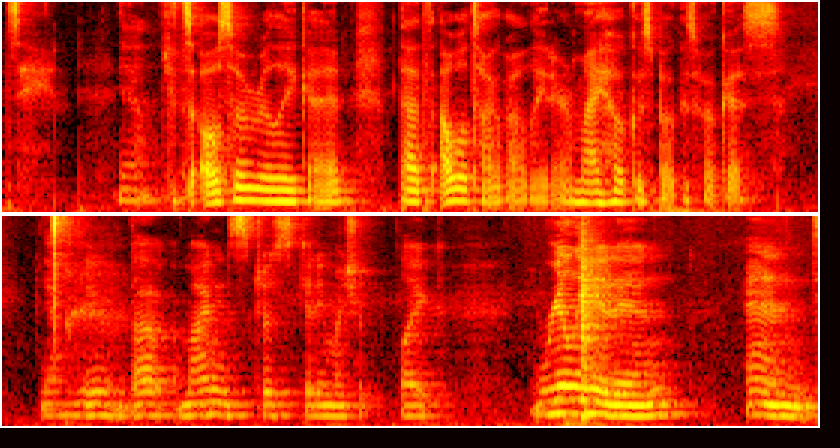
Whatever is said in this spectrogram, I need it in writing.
insane. Yeah It's also really good. That's I will talk about later. My hocus pocus focus. yeah dude, that mine's just getting my shit like reeling it in and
